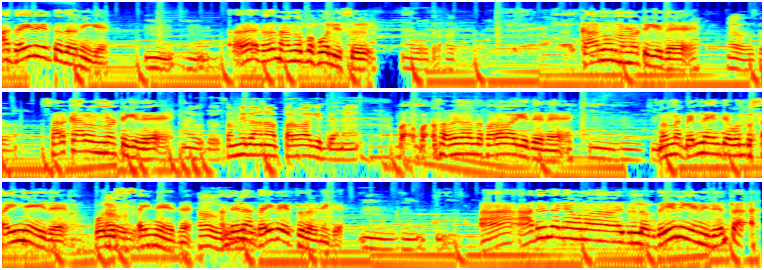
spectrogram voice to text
ಆ ಧೈರ್ಯ ಇರ್ತದೆ ಅವನಿಗೆ. ಯಾಕಂದ್ರೆ ನಾನೊಬ್ಬ ಪೊಲೀಸ್. ಕಾನೂನು ನನ್ನೊಟ್ಟಿಗಿದೆ. ಹೌದು. ಸರ್ಕಾರ ನನ್ನೊಟ್ಟಿಗಿದೆ. ಹೌದು ಸಂವಿಧಾನ ಪರವಾಗಿದ್ದೇನೆ. ಸಂವಿಧಾನದ ಪರವಾಗಿದ್ದೇನೆ. ನನ್ನ ಬೆನ್ನ ಹಿಂದೆ ಒಂದು ಸೈನ್ಯ ಇದೆ ಪೊಲೀಸ್ ಸೈನ್ಯ ಇದೆ. ಅಂತೇಳಿ ಆ ಧೈರ್ಯ ಇರ್ತದೆ ಅವನಿಗೆ. ಹ್ಮ್ ಹ್ಮ್ ಹ್ಮ್. ಆ ಆದ್ರಿಂದಾಗಿ ಅವನ ಇದ್ರಲ್ಲಿ ಹೋಗುದು. ಇವನಿಗೆ ಏನಿದೆ ಅಂತ.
